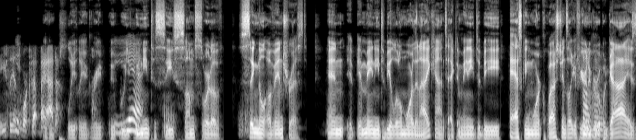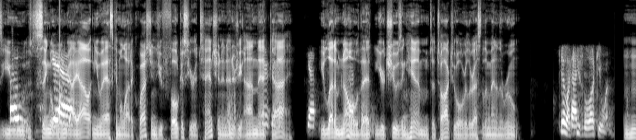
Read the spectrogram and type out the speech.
It usually Yeah. doesn't work that I bad. completely agree. We, we, Yeah. we need to see some sort of signal of interest. And it, it may need to be a little more than eye contact. It may need to be asking more questions. Like if you're in a group of guys, you Oh, single one guy out and you ask him a lot of questions. You focus your attention and energy on that Mhm. guy. Yep. You let him know that you're choosing him to talk to over the rest of the men in the room. Yeah, like Gotcha. he's the lucky one. hmm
